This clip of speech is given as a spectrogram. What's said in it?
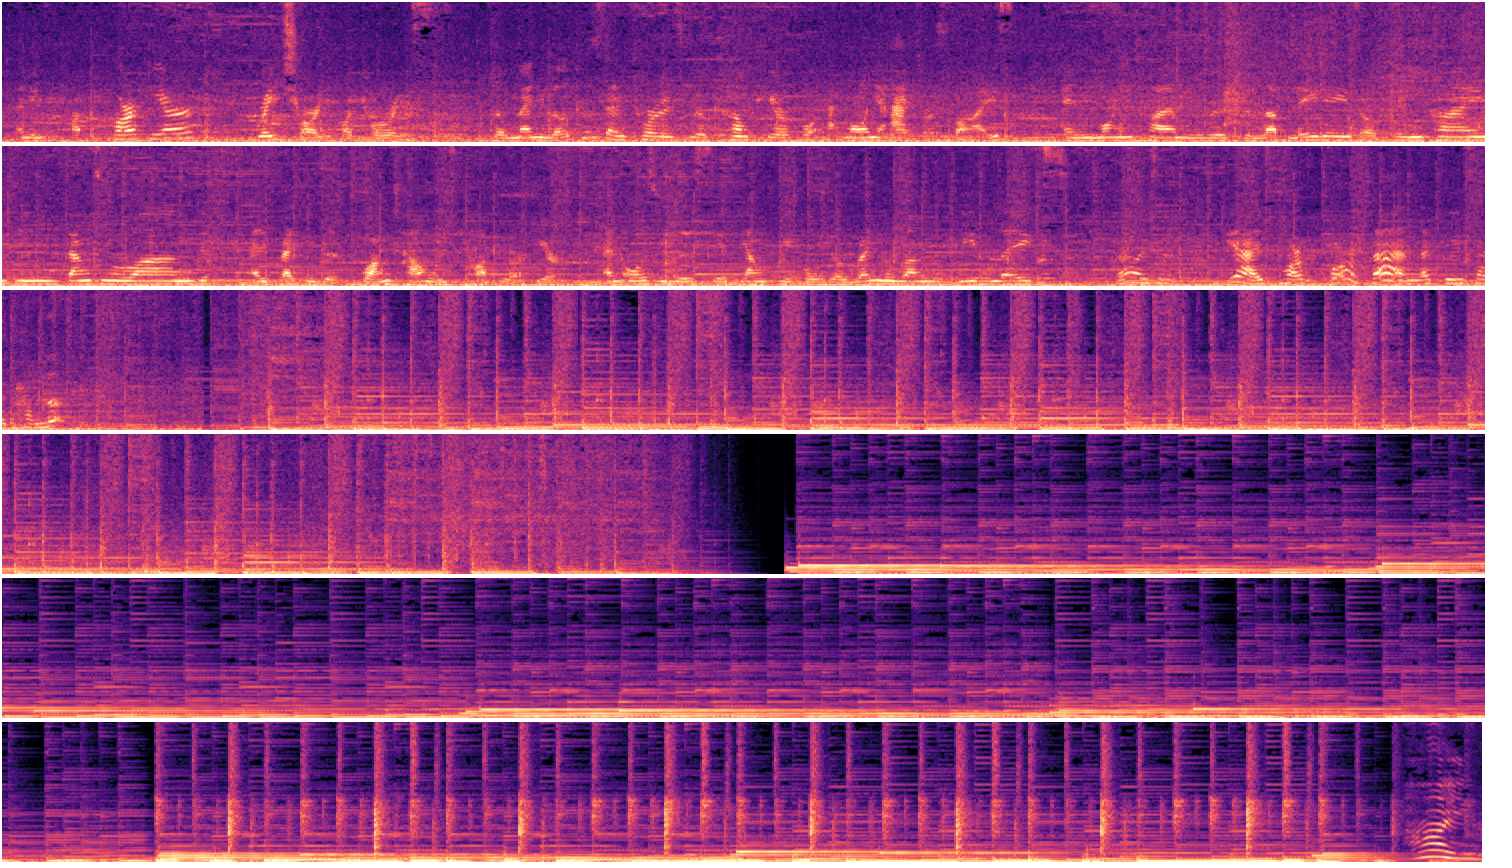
And it's public park here, free charge for tourists. So many locals and tourists will come here for morning exercise. And in morning time, you will see the love ladies or playing kiting, dancing around, and especially the Guangchang is popular here. And also you will see young people they're running around with little legs. Well, it's a, yeah, it's park for fun. Let's go inside to have a look.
